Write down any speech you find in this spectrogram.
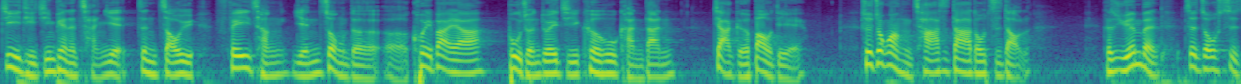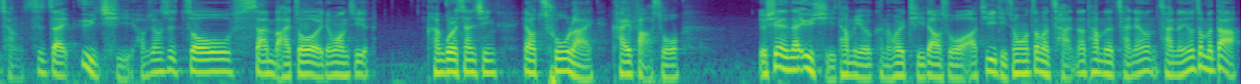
记忆体晶片的产业正遭遇非常严重的呃溃败啊，库存堆积，客户砍单，价格暴跌，所以状况很差是大家都知道的。可是原本这周市场是在预期，好像是周三吧，还周二，有点忘记了。韩国的三星要出来开法说，有些人在预期，他们有可能会提到说啊，记忆体状况这么惨，那他们的产量产能又这么大，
